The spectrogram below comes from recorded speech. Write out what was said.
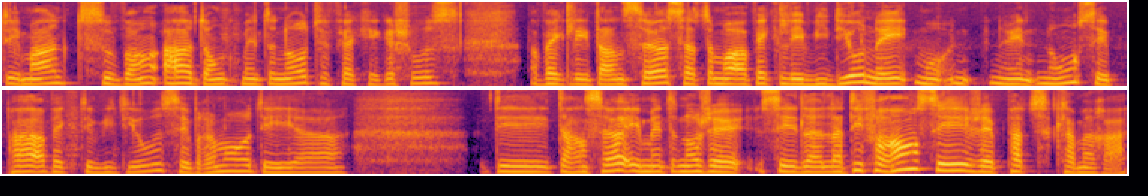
demande souvent Ah, donc maintenant tu fais quelque chose avec les danseurs, certainement avec les vidéos. Mais, non, c'est pas avec des vidéos, c'est vraiment des. euh, des danseurs. Et maintenant c'est la, la différence c'est j'ai pas de caméra.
